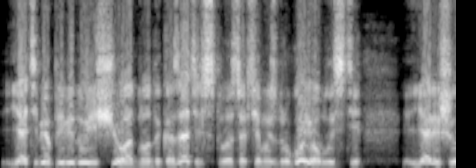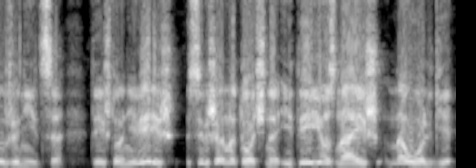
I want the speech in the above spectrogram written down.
«Я тебе приведу еще одно доказательство, совсем из другой области» я решил жениться. Ты что, не веришь? Совершенно точно. И ты ее знаешь, на Ольге.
